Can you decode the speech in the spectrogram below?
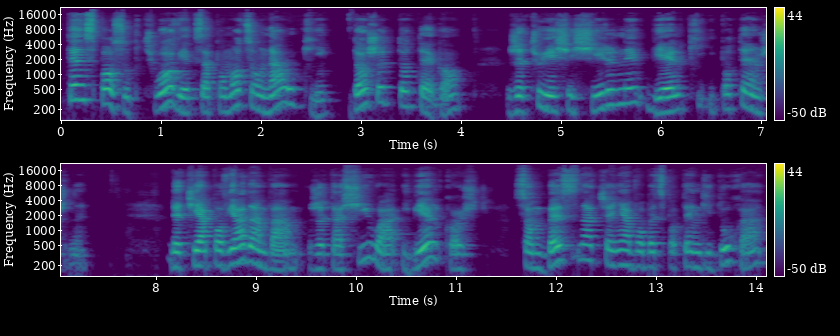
W ten sposób człowiek za pomocą nauki doszedł do tego, że czuje się silny, wielki i potężny. Lecz ja powiadam wam, że ta siła i wielkość są bez znaczenia wobec potęgi ducha,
